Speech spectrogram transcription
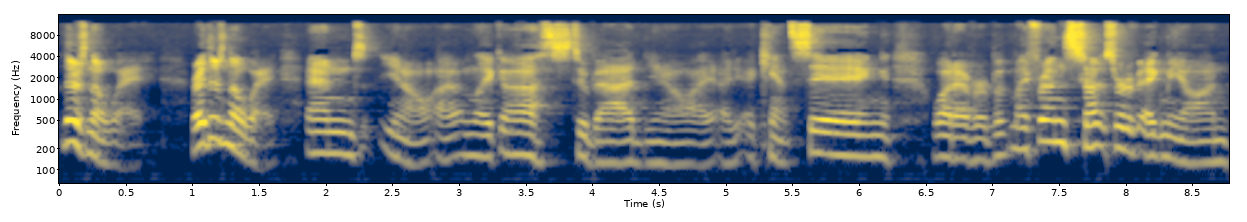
there's no way. Right? There's no way. And, you know, I'm like, ah, oh, it's too bad. You know, I, I, I, can't sing, whatever. But my friends sort of egg me on,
